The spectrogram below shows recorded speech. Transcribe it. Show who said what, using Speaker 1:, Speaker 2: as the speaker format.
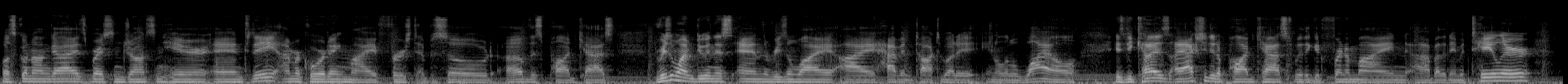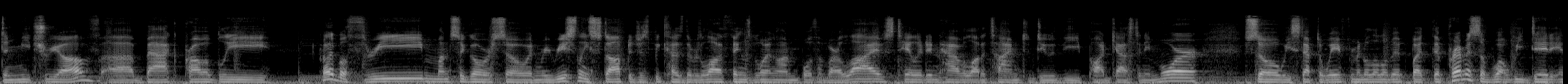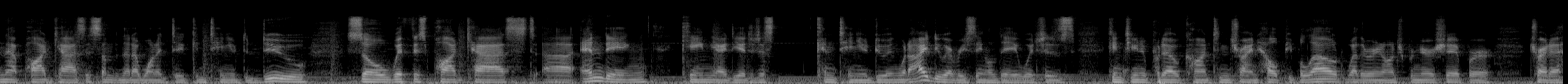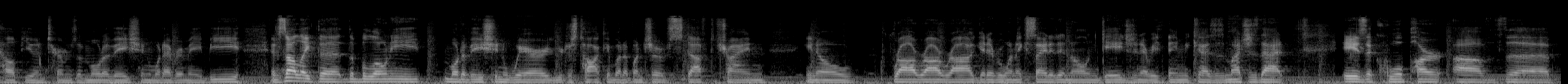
Speaker 1: What's going on, guys? Bryson Johnson here, and today I'm recording my first episode of this podcast. The reason why I'm doing this and the reason why I haven't talked about it in a little while is because I actually did a podcast with a good friend of mine uh, by the name of Taylor Dmitriev uh, back probably probably about three months ago or so, and we recently stopped it just because there was a lot of things going on in both of our lives. Taylor didn't have a lot of time to do the podcast anymore, so we stepped away from it a little bit. But the premise of what we did in that podcast is something that I wanted to continue to do. So with this podcast uh, ending, came the idea to just continue doing what I do every single day, which is continue to put out content, try and help people out, whether in entrepreneurship or try to help you in terms of motivation, whatever it may be. And it's not like the the baloney motivation where you're just talking about a bunch of stuff to try and, you know, rah rah rah, get everyone excited and all engaged and everything. Because as much as that is a cool part of the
